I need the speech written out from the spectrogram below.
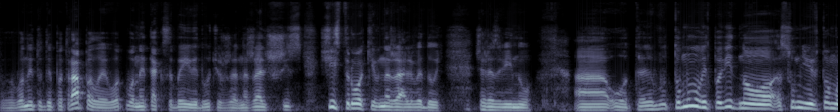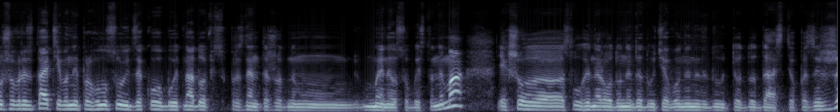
Вони туди потрапили, от вони так себе і ведуть уже. На жаль, 6, років, на жаль, ведуть через війну. А, от е, тому відповідно сумнівів в тому, що в результаті вони проголосують за кого будуть над офісу президента. Жодному мене особисто нема. Якщо е, слуги народу не дадуть, а вони не дадуть, то до народу дасть ОПЗЖ,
